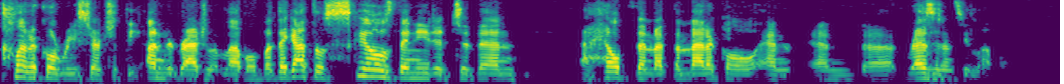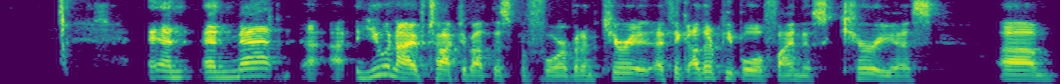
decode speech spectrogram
clinical research at the undergraduate level, but they got those skills they needed to then help them at the medical and and uh, residency level. And and Matt, uh, uh, you and I have talked about this before, but I'm curious. I think other people will find this curious. Um,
